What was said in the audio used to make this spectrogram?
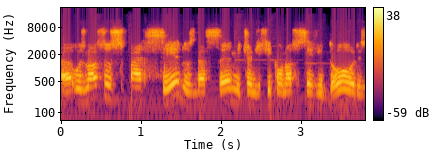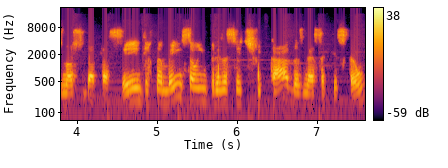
Uh, os nossos parceiros da Summit, onde ficam nossos servidores, nosso data center, também são empresas certificadas nessa questão.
